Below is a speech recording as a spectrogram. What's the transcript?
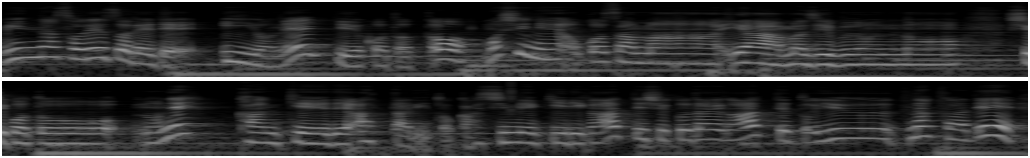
みんなそれぞれでいいよねっていうことともしねお子様や、まあ、自分の仕事のね関係であったりとか締め切りがあって宿題があってという中で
